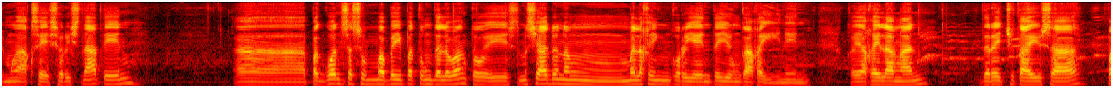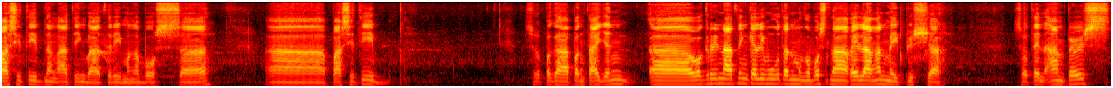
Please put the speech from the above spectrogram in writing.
Yung mga accessories natin, ah, pag once sa sumabay pa tong dalawang to is masyado ng malaking kuryente yung kakainin. Kaya kailangan diretso tayo sa positive ng ating battery mga boss sa ah, positive. So paghapang tayo dyan, ah, wag rin natin kalimutan mga boss na kailangan may fuse siya. So 10 amperes.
